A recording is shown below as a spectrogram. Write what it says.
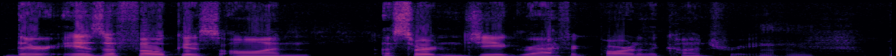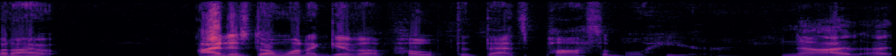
there is a focus on a certain geographic part of the country. Mm-hmm. But I, I just don't want to give up hope that that's possible here. No, I, I,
